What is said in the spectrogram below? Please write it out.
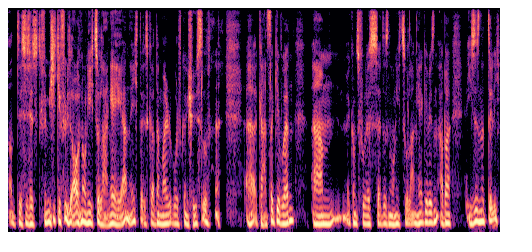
Und das ist jetzt für mich gefühlt auch noch nicht so lange her, nicht? Da ist gerade einmal Wolfgang Schüssel äh, Kanzler geworden. Ähm, mir kommt es vor, als sei das noch nicht so lange her gewesen, aber ist es natürlich,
